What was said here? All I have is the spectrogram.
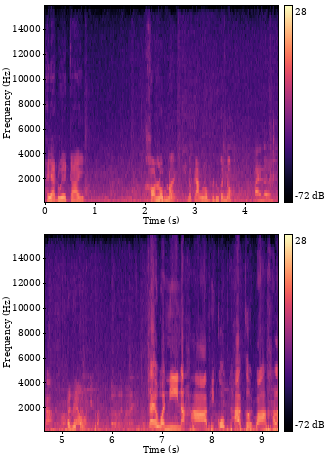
ถ้าอยากดูใกล้ๆขอร่มหน่อยเดี๋ยวกางร่มไปดูกันเนาะไปเลยค่ะไปด้วยกัน แต่วันนี้นะคะ พี่กบถ้าเกิดว่าใคร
